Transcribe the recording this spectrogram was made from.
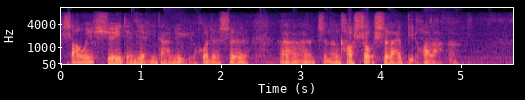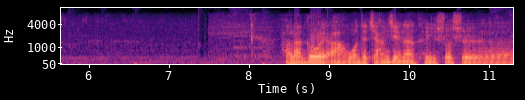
稍微学一点点意大利语，或者是，呃，只能靠手势来比划了啊。好了，各位啊，我的讲解呢，可以说是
